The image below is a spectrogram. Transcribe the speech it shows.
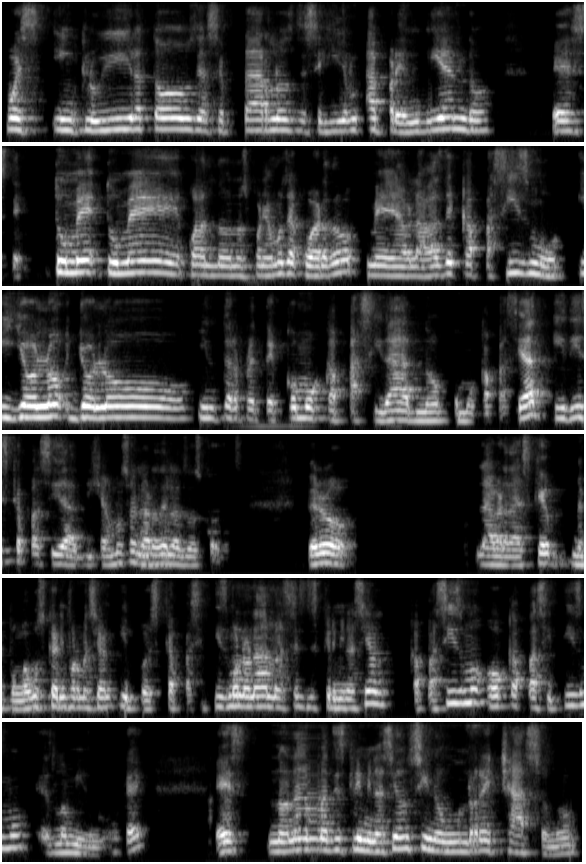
pues, incluir a todos, de aceptarlos, de seguir aprendiendo. Este, tú me, tú me, cuando nos poníamos de acuerdo, me hablabas de capacismo y yo lo, yo lo interpreté como capacidad, ¿no? Como capacidad y discapacidad. Dijimos hablar de las dos cosas. Pero la verdad es que me pongo a buscar información y pues capacitismo no nada más es discriminación. Capacismo o capacitismo es lo mismo, ¿ok? Es no nada más discriminación, sino un rechazo, ¿no?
